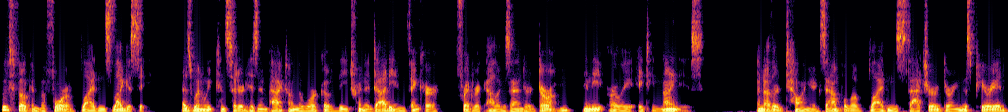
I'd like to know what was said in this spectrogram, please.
We've spoken before of Blyden's legacy, as when we considered his impact on the work of the Trinidadian thinker Frederick Alexander Durham in the early 1890s. Another telling example of Blyden's stature during this period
